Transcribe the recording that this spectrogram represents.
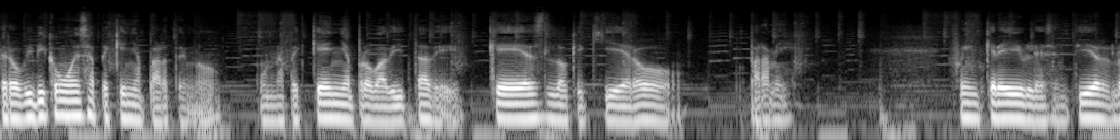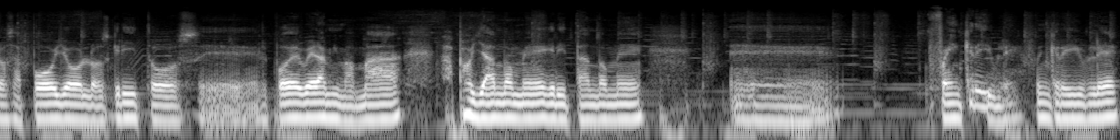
pero viví como esa pequeña parte, ¿no? Una pequeña probadita de qué es lo que quiero para mí. Fue increíble sentir los apoyos, los gritos, eh, el poder ver a mi mamá apoyándome, gritándome. Eh, fue increíble, fue increíble.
